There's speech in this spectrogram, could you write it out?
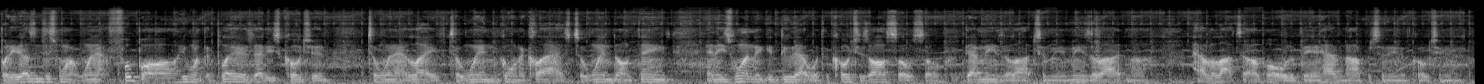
But he doesn't just want to win at football. He wants the players that he's coaching to win at life, to win going to class, to win doing things. And he's wanting to do that with the coaches also. So that means a lot to me. It means a lot. And I have a lot to uphold of being having the opportunity of coaching.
